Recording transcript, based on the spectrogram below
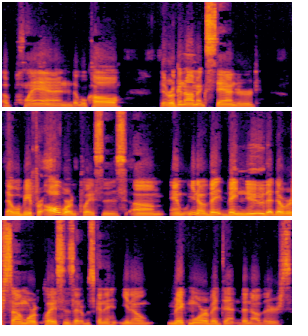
a plan that we'll call the ergonomic standard that will be for all workplaces. Um, and you know they, they knew that there were some workplaces that it was going to you know make more of a dent than others.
